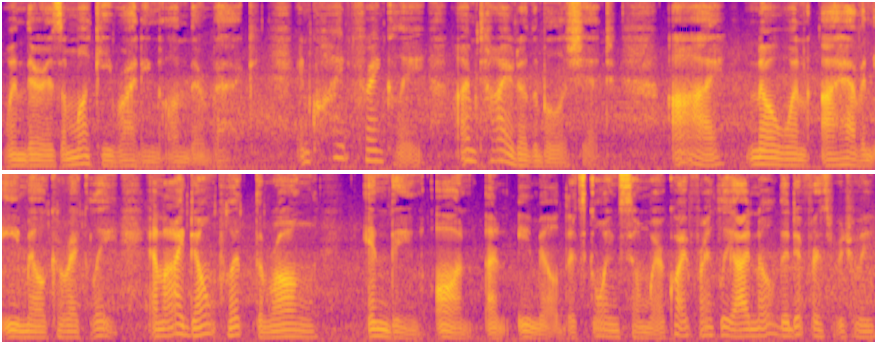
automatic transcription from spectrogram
when there is a monkey riding on their back. And quite frankly, I'm tired of the bullshit. I know when I have an email correctly, and I don't put the wrong ending on an email that's going somewhere. Quite frankly, I know the difference between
